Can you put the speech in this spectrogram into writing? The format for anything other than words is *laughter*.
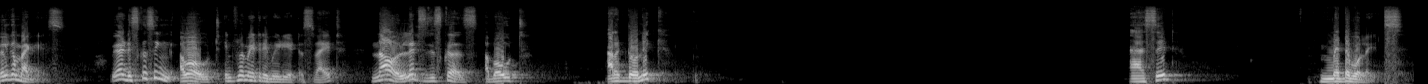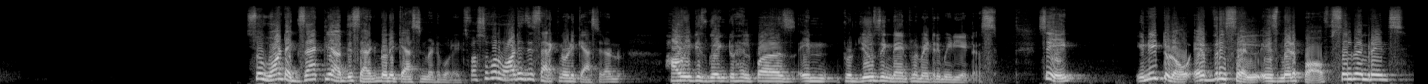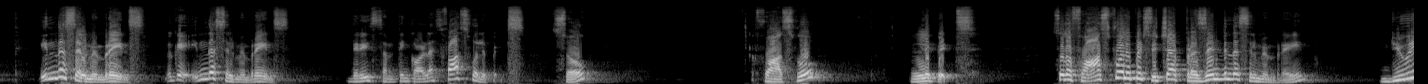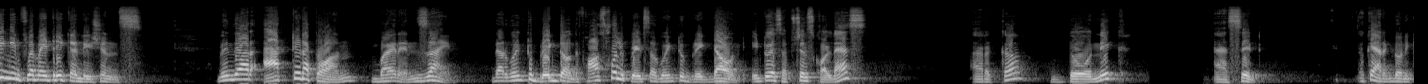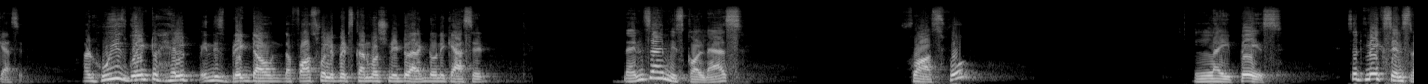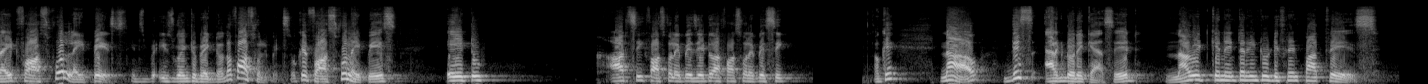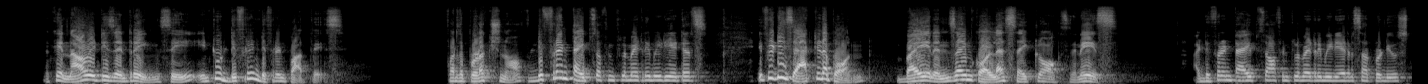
Welcome back guys. We are discussing about inflammatory mediators, right? Now let's discuss about arachidonic acid metabolites. So what exactly are these arachidonic acid metabolites? First of all, what is this arachidonic acid and how it is going to help us in producing the inflammatory mediators? See, you need to know every cell is made up of cell membranes. In the cell membranes, okay, in the cell membranes, there is something called as phospholipids. So, phospholipids. So, the phospholipids which are present in the cell membrane during inflammatory conditions, when they are acted upon by an enzyme, they are going to break down, the phospholipids are going to break down into a substance called as arachidonic acid. Okay, arachidonic acid. And who is going to help in this breakdown, the phospholipids conversion into arachidonic acid? The enzyme is called as phospholipase. So it makes sense, right? Phospholipase. It's, going to break down the phospholipids. Okay, phospholipase A2, RC, phospholipase A2 or phospholipase C. Okay. Now, this arachidonic acid, now it can enter into different pathways. Okay, now it is entering, say, into different different pathways for the production of different types of inflammatory mediators. If it is acted upon by an enzyme called as cyclooxygenase, a different types of inflammatory mediators are produced.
